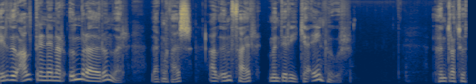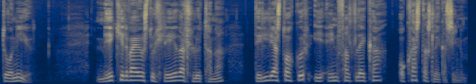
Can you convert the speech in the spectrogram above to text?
yrðu aldrei neinar umræður um þær vegna þess að um þær myndi ríkja einhugur. 129. Mikilvægustu hliðar hlutana diljast okkur í einfaldleika og hverstagsleika sínum.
